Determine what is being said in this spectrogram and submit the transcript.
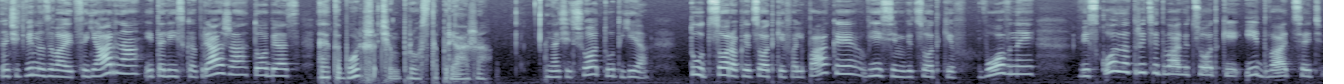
Значить, він називається Ярна, італійська пряжа Тобіас. Это больше, чем просто пряжа. Значить, що тут є? Тут 40% альпаки, 8% вовни, віскоза 32% і 20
